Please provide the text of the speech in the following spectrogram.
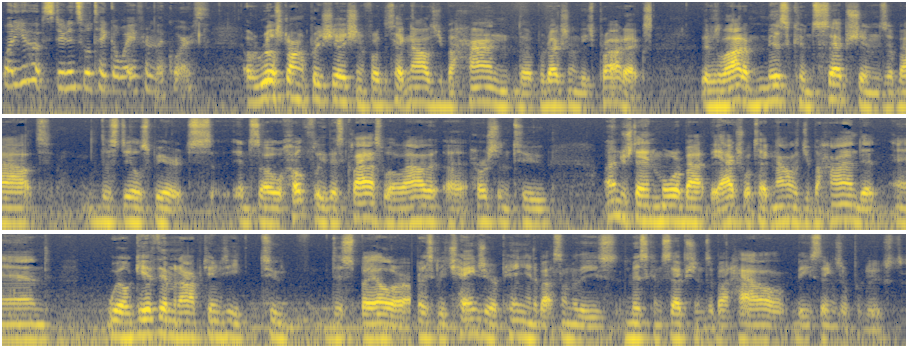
What do you hope students will take away from the course? A real strong appreciation for the technology behind the production of these products. There's a lot of misconceptions about distilled spirits. And so hopefully this class will allow uh, a person to understand more about the actual technology behind it and will give them an opportunity to dispel or basically change their opinion about some of these misconceptions about how these things are produced.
